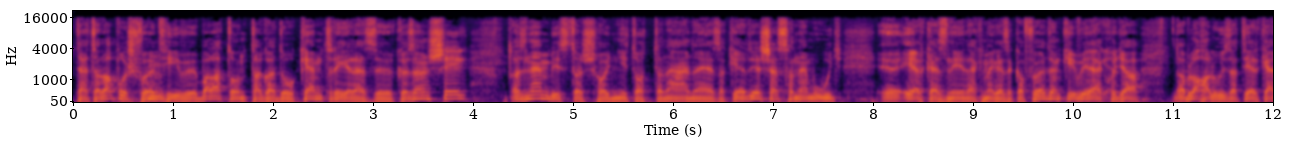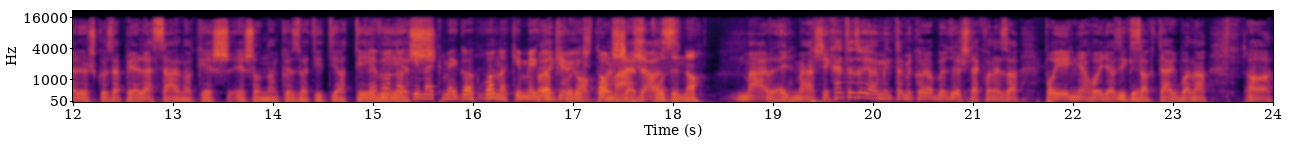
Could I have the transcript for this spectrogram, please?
Tehát a lapos földhívő, Hm. Balaton tagadó, chemtrailező közönség, az nem biztos, hogy nyitottan állna ez a kérdéshez, ha nem úgy érkeznének meg ezek a földön kívüliek, hogy a, a Blahalújza tér kellős közepén leszállnak, és, és onnan közvetíti a tévé. De van, és... akinek még, a, van, aki még Van, akkor még is akkor se, de az- már egy másik. Hát ez olyan, mint amikor a Bödösnek van ez a poénja, hogy az x aktákban a, a, a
